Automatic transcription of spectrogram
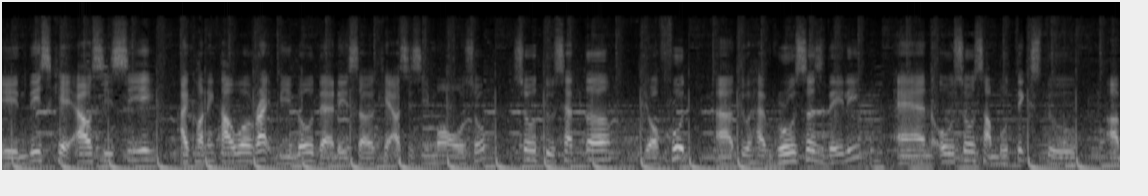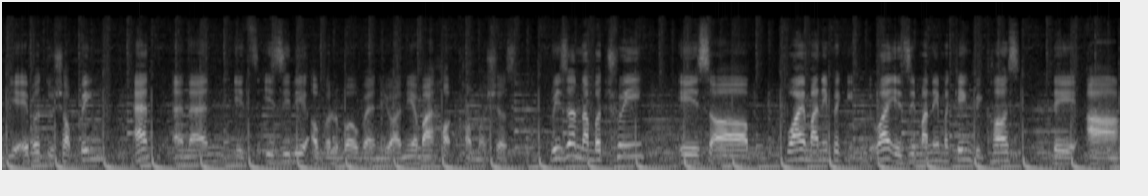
in this KLCC iconic tower right below there is a KLCC mall also. So to settle your food uh, to have grocers daily and also some boutiques to uh, be able to shopping at and then it's easily available when you are nearby hot commercials. Reason number three is uh, why money making why is it money making? Because they are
